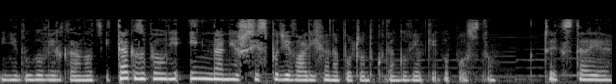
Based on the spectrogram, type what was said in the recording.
i niedługo Wielkanoc. I tak zupełnie inna niż się spodziewaliśmy na początku tego Wielkiego Postu. Człowiek staje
